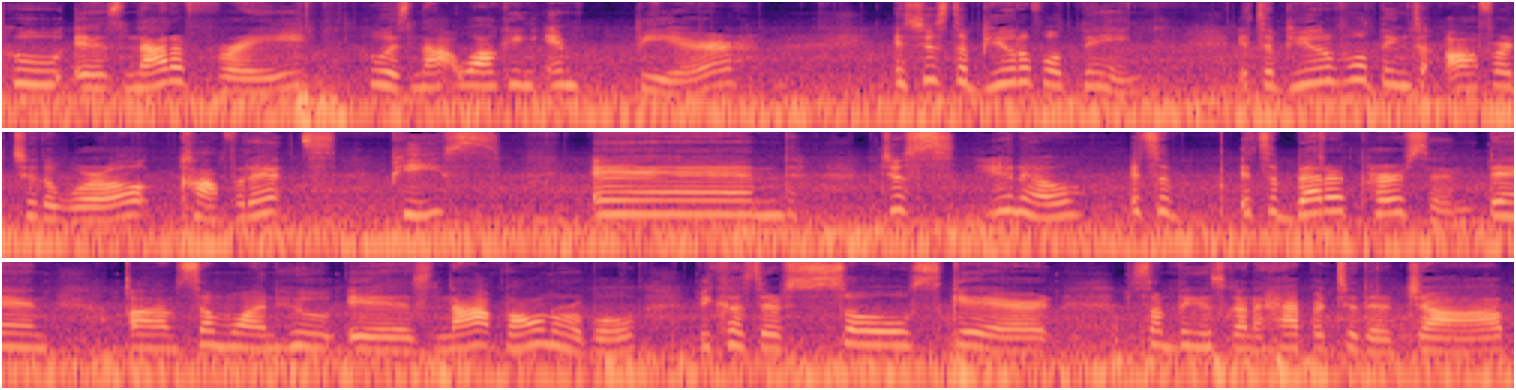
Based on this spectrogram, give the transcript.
who is not afraid, who is not walking in fear. It's just a beautiful thing. It's a beautiful thing to offer to the world confidence, peace, and just, you know, it's a it's a better person than um, someone who is not vulnerable because they're so scared something is going to happen to their job,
